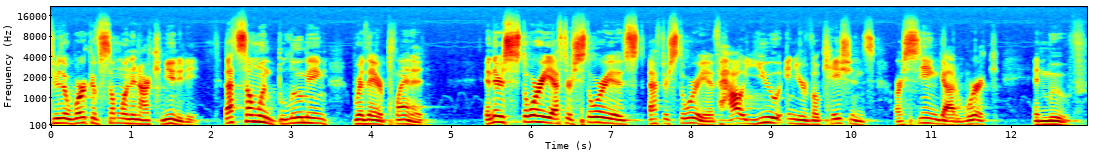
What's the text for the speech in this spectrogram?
through the work of someone in our community. That's someone blooming where they are planted. And there's story after story of, after story of how you in your vocations are seeing God work and move.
